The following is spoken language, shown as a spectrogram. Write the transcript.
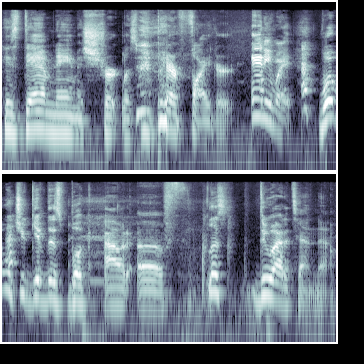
His damn name is Shirtless Bear Fighter. Anyway, what would you give this book out of? Let's do out of ten now.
